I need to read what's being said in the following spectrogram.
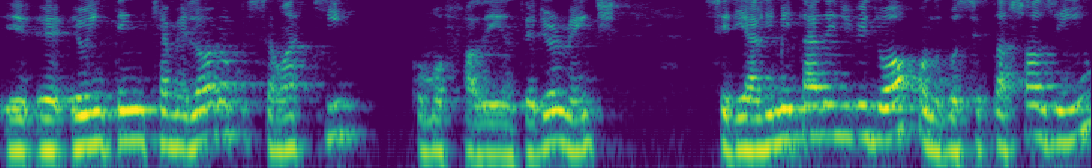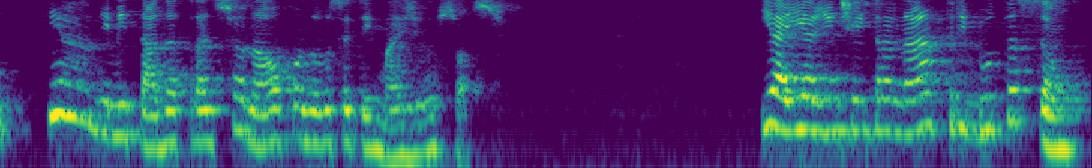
eu entendo que a melhor opção aqui como eu falei anteriormente, seria a limitada individual quando você está sozinho e a limitada tradicional quando você tem mais de um sócio. E aí a gente entra na tributação.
